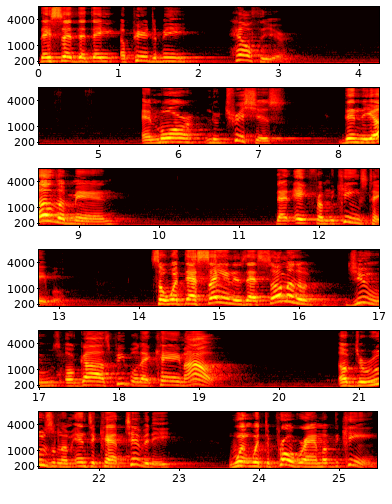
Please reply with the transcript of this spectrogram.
they said that they appeared to be healthier and more nutritious than the other men that ate from the king's table. So, what that's saying is that some of the Jews or God's people that came out of Jerusalem into captivity went with the program of the king.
